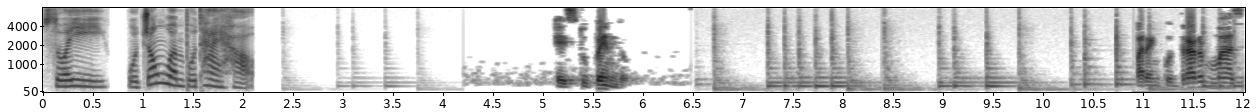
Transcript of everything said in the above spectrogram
所以我中文不太好。Estupendo. Para encontrar más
